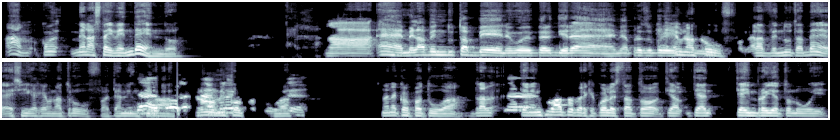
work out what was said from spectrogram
Ah, come... me la stai vendendo? Ah, eh, me l'ha venduta bene, come per dire, eh, mi ha preso per È una truffa, me l'ha venduta bene eh, significa che è una truffa, ti hanno eh, inculato, eh, però non è colpa tua. Non è colpa tua, ti hanno inculato perché quello è stato, ti ha, ti ha, ti ha imbrogliato lui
